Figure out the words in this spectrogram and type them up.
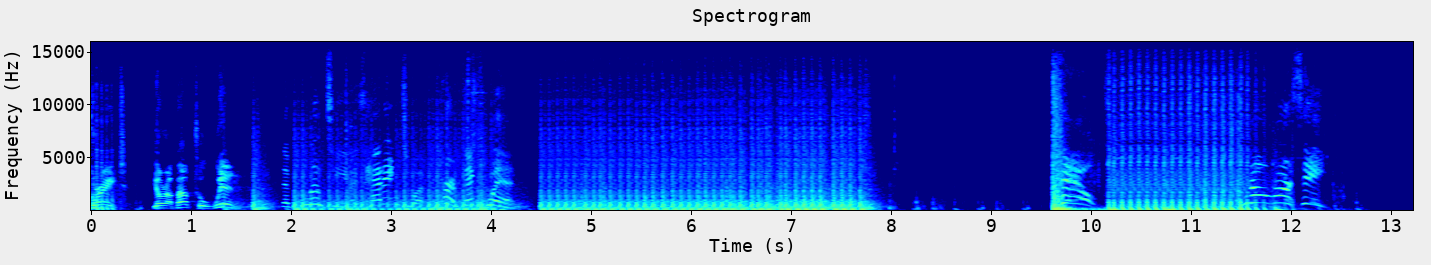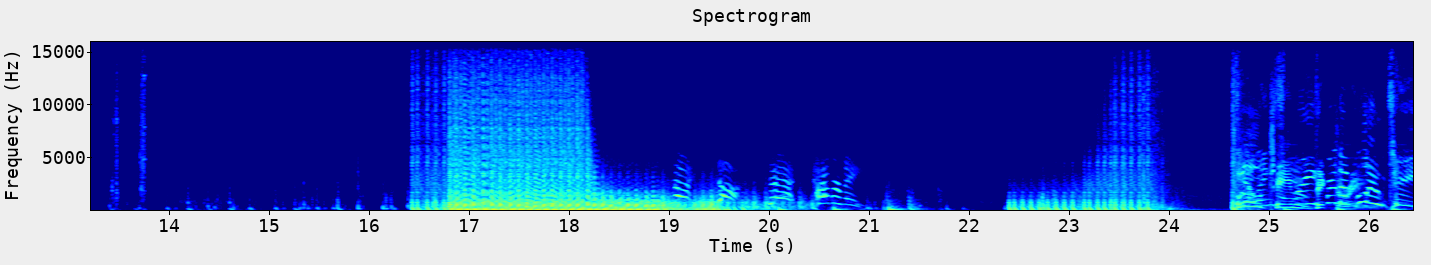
Great! You're about to win! The blue team is heading to a perfect win! Team victory!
